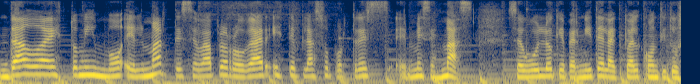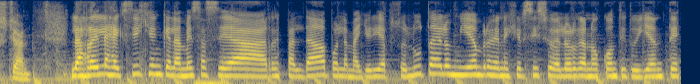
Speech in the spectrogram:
dado a esto mismo, el martes se va a prorrogar este plazo por tres eh, meses más, según lo que permite la actual constitución. Las reglas exigen que la mesa sea respaldada por la mayoría absoluta de los miembros en ejercicio del órgano constituyente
